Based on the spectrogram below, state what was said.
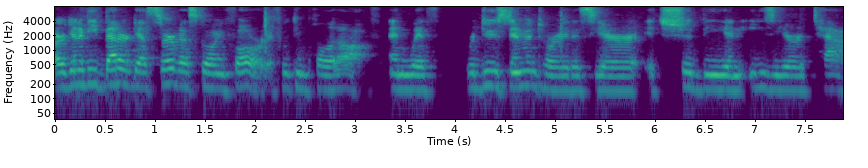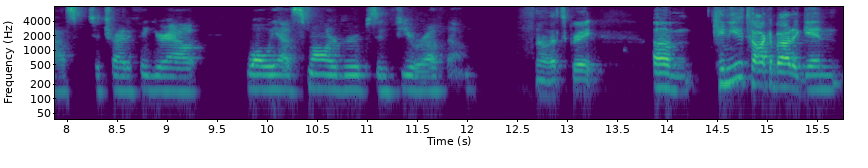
are going to be better guest service going forward if we can pull it off. And with reduced inventory this year, it should be an easier task to try to figure out while we have smaller groups and fewer of them. No, that's great. Um, can you talk about again,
